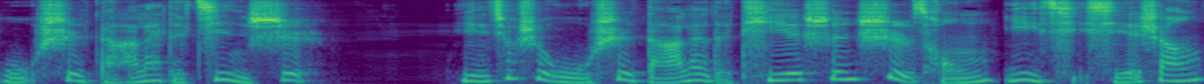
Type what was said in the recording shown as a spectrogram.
五世达赖的近侍，也就是五世达赖的贴身侍从一起协商，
